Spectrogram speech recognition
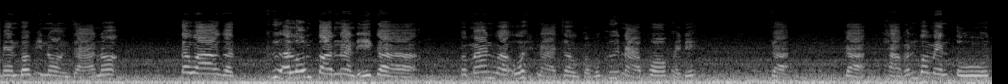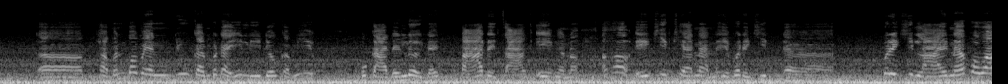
แม่นบ่พี่น้องจ๋าเนาะแต่ว่าก็ คืออารมณ์ตอนนั้นเองก็ประมาณว่าโอ๊ยหนาเจ้ากับว่าคือหนาพอข่อยเด้กะกะถามมันบ่แมนโตเอ่อถามมันบ่แมนอยู่กันบ่ได้อีหลีเดียวกับมีโอกาสได้เลิกได้ป้าได้จากเองอะเนาะเฮาเอคิดแค่นั้นเอบ่ได้คิดเอ่อบ่ได้คิดหลายนะ เพราะว่า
